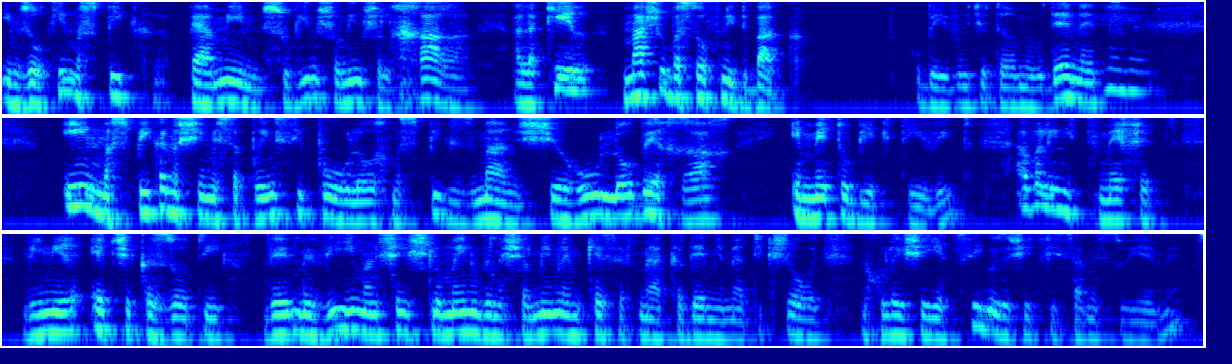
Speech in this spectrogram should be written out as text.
אם זורקים מספיק פעמים סוגים שונים של חרא על הקיר, משהו בסוף נדבק. או בעברית יותר מעודנת. אם מספיק אנשים מספרים סיפור לאורך מספיק זמן שהוא לא בהכרח אמת אובייקטיבית, אבל היא נתמכת והיא נראית שכזאתי, ומביאים אנשי שלומנו ומשלמים להם כסף מהאקדמיה, מהתקשורת וכולי, שיציגו איזושהי תפיסה מסוימת,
